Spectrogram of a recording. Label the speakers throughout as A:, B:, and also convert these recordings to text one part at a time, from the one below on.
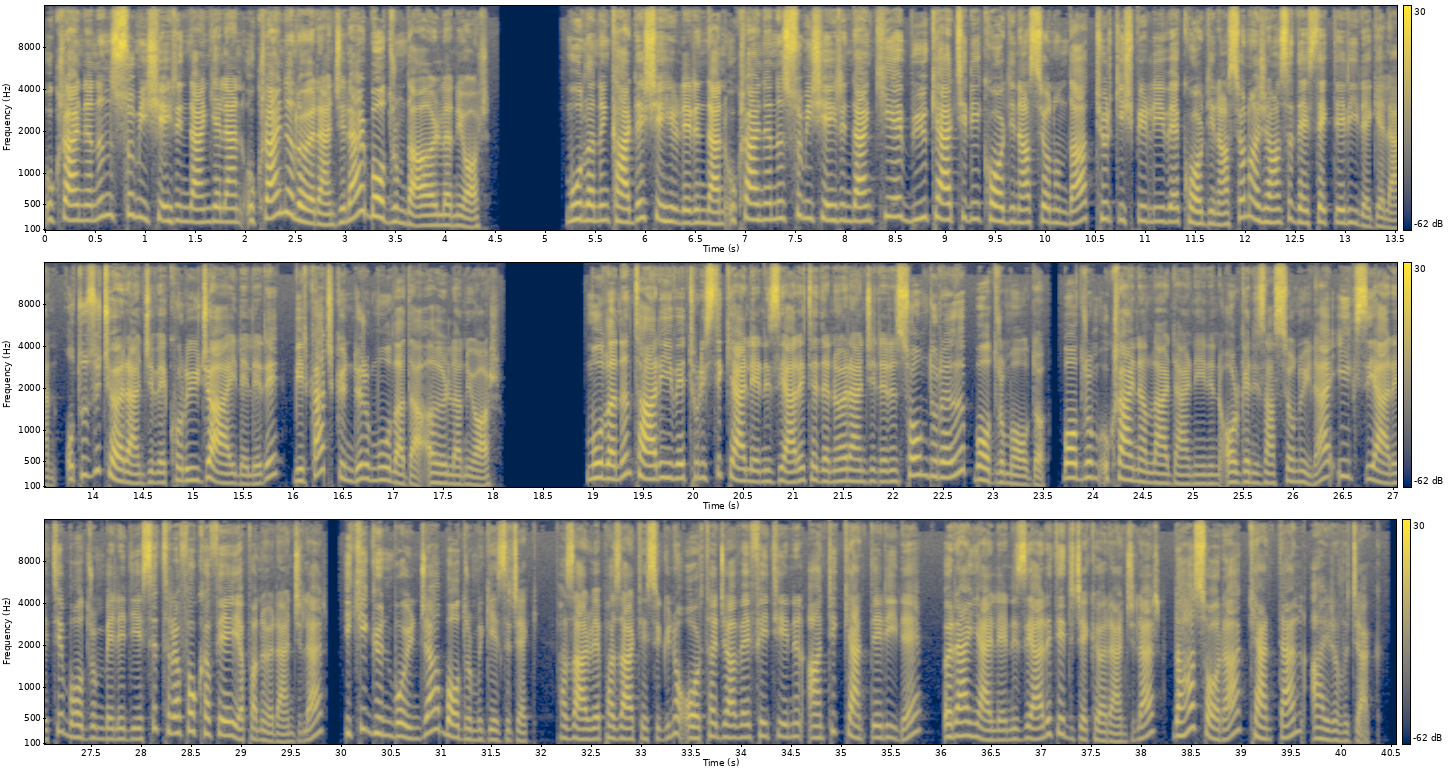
A: Ukrayna'nın Sumi şehrinden gelen Ukraynalı öğrenciler Bodrum'da ağırlanıyor. Muğla'nın kardeş şehirlerinden Ukrayna'nın Sumi şehrinden Kiev Büyükelçiliği koordinasyonunda Türk İşbirliği ve Koordinasyon Ajansı destekleriyle gelen 33 öğrenci ve koruyucu aileleri birkaç gündür Muğla'da ağırlanıyor. Muğla'nın tarihi ve turistik yerlerini ziyaret eden öğrencilerin son durağı Bodrum oldu. Bodrum Ukraynalılar Derneği'nin organizasyonuyla ilk ziyareti Bodrum Belediyesi Trafo Kafe'ye yapan öğrenciler, iki gün boyunca Bodrum'u gezecek. Pazar ve pazartesi günü Ortaca ve Fethiye'nin antik kentleriyle öğren yerlerini ziyaret edecek öğrenciler, daha sonra kentten ayrılacak.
